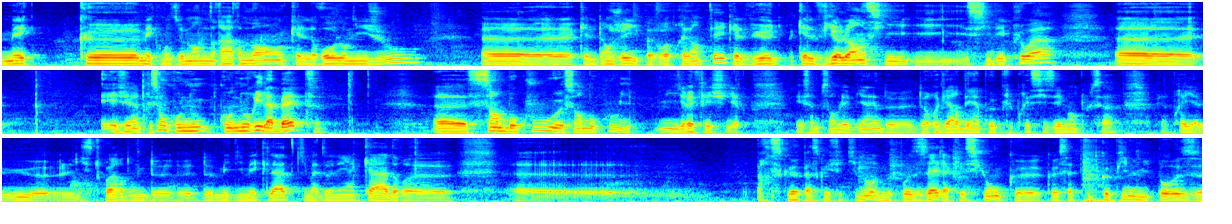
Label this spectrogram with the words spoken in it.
mais que mais qu'on se demande rarement quel rôle on y joue, euh, quel danger ils peuvent représenter, quelle, quelle violence ils s'y déploient. Euh, et j'ai l'impression qu'on qu nourrit la bête euh, sans, beaucoup, sans beaucoup y, réfléchir. Et ça me semblait bien de, de, regarder un peu plus précisément tout ça. Et après, il y a eu euh, l'histoire de, de, Mehdi Méclade qui m'a donné un cadre parce que parce qu'effectivement, je me posais la question que, que, sa petite copine lui pose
